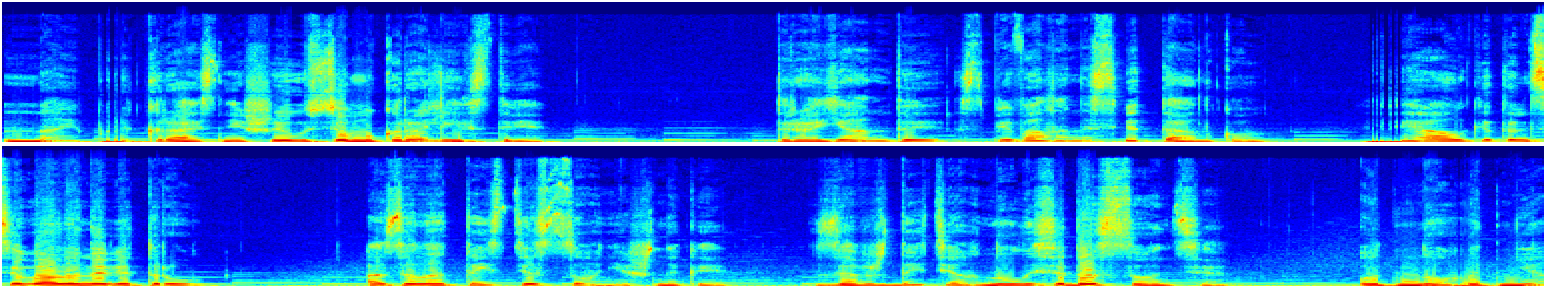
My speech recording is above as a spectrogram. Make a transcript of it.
найпрекрасніший у всьому королівстві. Троянди співали на світанку, фіалки танцювали на вітру, а золотисті соняшники завжди тягнулися до сонця. Одного дня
